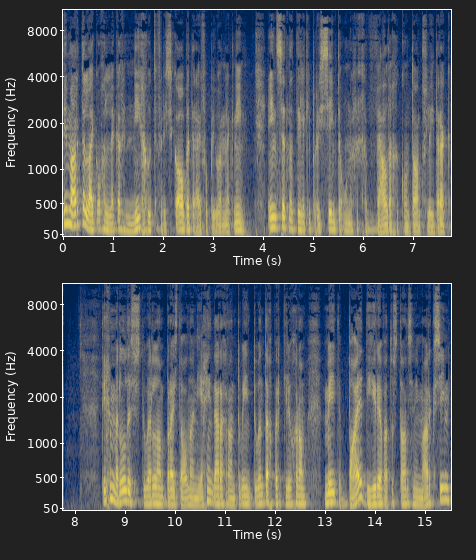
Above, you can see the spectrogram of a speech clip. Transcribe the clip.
Die markte lyk ongelukkig nie goed vir die skaapbedryf op die oomblik nie en sit natuurlik die produsente onder 'n geweldige kontantvloei druk. Die gemiddelde stoorlamprys daal na R39.22 per kilogram met baie diere wat ons tans in die mark sien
